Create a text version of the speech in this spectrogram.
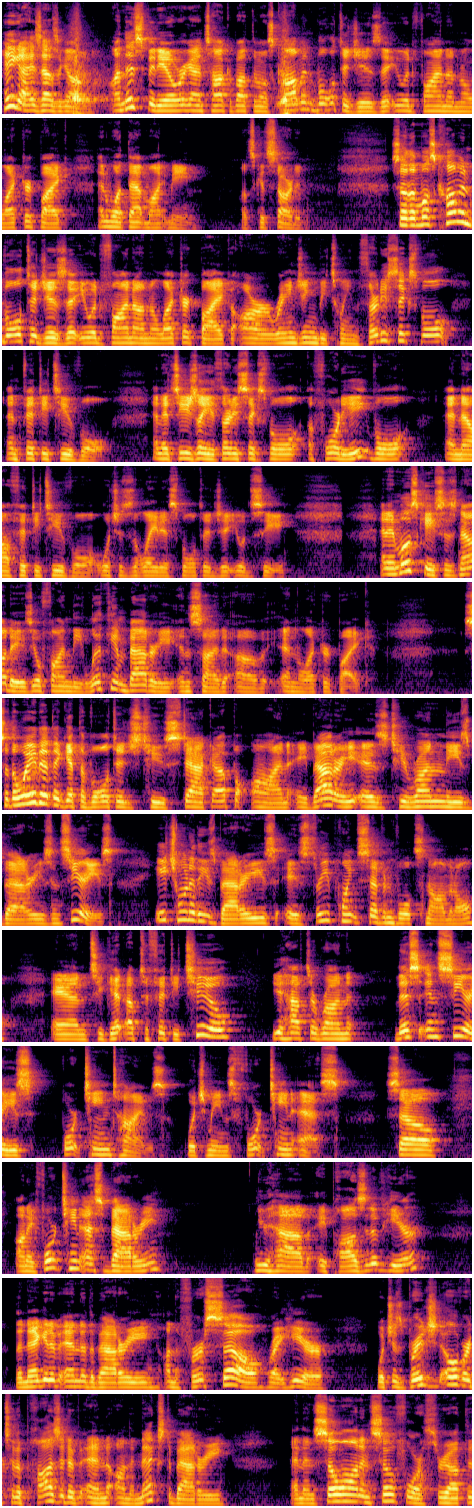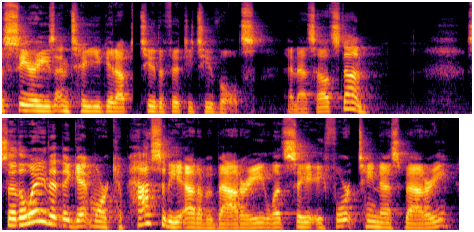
Hey guys, how's it going? On this video, we're going to talk about the most common voltages that you would find on an electric bike and what that might mean. Let's get started. So the most common voltages that you would find on an electric bike are ranging between 36 volt and 52 volt. And it's usually a 36 volt, a 48 volt, and now a 52 volt, which is the latest voltage that you would see. And in most cases nowadays, you'll find the lithium battery inside of an electric bike. So the way that they get the voltage to stack up on a battery is to run these batteries in series. Each one of these batteries is 3.7 volts nominal, and to get up to 52, you have to run this in series 14 times, which means 14S. So on a 14S battery, you have a positive here, the negative end of the battery on the first cell right here, which is bridged over to the positive end on the next battery, and then so on and so forth throughout the series until you get up to the 52 volts. And that's how it's done. So the way that they get more capacity out of a battery, let's say a 14S battery,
